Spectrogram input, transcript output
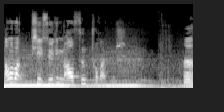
Ama bak bir şey söyleyeyim mi? Altın çok artmış. Ha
